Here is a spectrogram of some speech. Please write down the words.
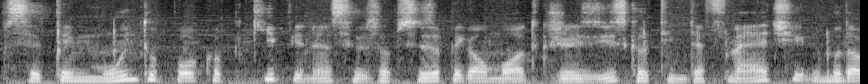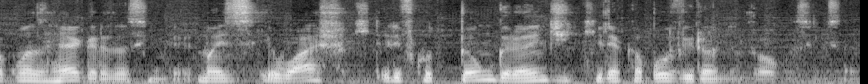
você tem muito pouco upkeep, né? Você só precisa pegar um modo que já existe, que é o Team Deathmatch, e mudar algumas regras, assim, dele. Mas eu acho que ele ficou tão grande que ele acabou virando um jogo, assim, sabe?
